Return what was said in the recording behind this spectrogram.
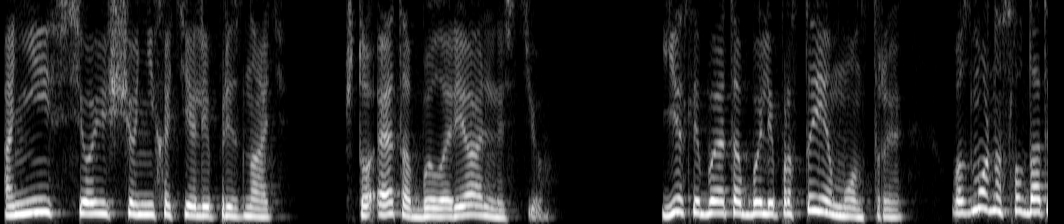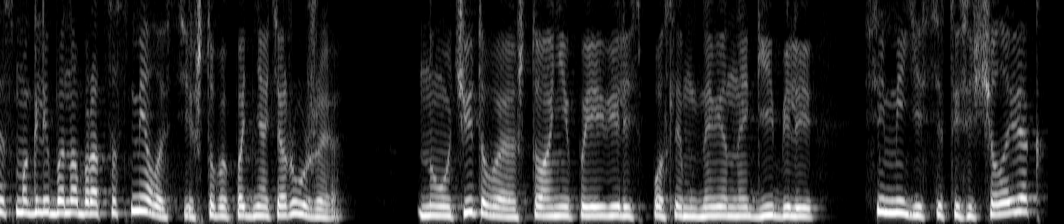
они все еще не хотели признать, что это было реальностью. Если бы это были простые монстры, возможно солдаты смогли бы набраться смелости, чтобы поднять оружие – но учитывая, что они появились после мгновенной гибели 70 тысяч человек,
